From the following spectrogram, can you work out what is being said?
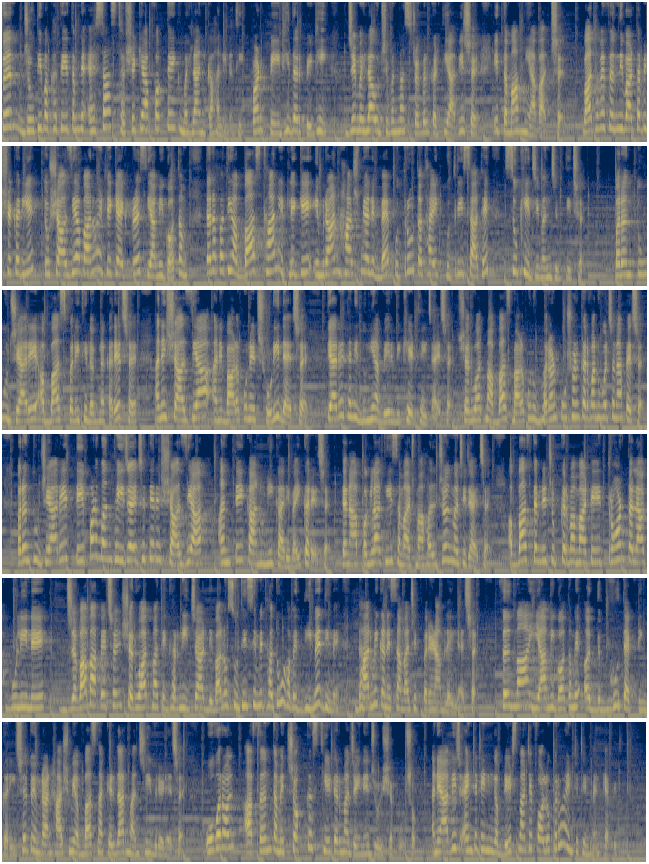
ફિલ્મ જોતી વખતે તમને અહેસાસ થશે કે આ ફક્ત એક મહિલાની કહાની નથી, પણ પેઢી દર પેઢી જે મહિલાઓ જીવનમાં સ્ટ્રગલ કરતી આવી છે, એ તમામની આ વાત છે. વાત હવે ફિલ્મની વાર્તા વિશે કરીએ. તો શાઝિયા બાનો એટલે કે એક્ટ્રેસ યામી ગૌતમ, તેના પતિ અબ્બાસ ખાન એટલે કે ઇમરાન હાશમી અને બે પુત્રો તથા એક પુત્રી સાથે સુખી જીવન જીવતી છે. પરંતુ જ્યારે અબ્બાસ ફરીથી લગ્ન કરે છે અને શાઝિયા અને બાળકોને છોડી દે છે ત્યારે તેની દુનિયા વેર વિખેર થઈ જાય છે. શરૂઆતમાં અબ્બાસ બાળકોનું ભરણ પોષણ કરવાનું વચન આપે છે, પરંતુ જ્યારે તે પણ બંધ થઈ જાય છે, ત્યારે શાઝિયા અંતે કાનૂની કાર્યવાહી કરે છે. તેના આ પગલાંથી સમાજમાં હલચલ મચી જાય છે. અબ્બાસ તેમને ચૂપ કરવા માટે ત્રણ તલાક બોલીને જવાબ આપે છે. શરૂઆતમાં તે ઘરની ચાર દિવાલો સુધી સીમિત હતું, હવે ધીમે ધીમે ધાર્મિક અને સામાજિક પરિણામ લઈ લે છે. ફિલ્મમાં યામી ગૌતમે અદ્ભુત એક્ટિંગ કરી છે. તો ઇમરાન હાશમી અબ્બાસના કિરદારમાં જીવ રેડે છે. ઓવરઓલ આ ફિલ્મ તમે ચોક્કસ થિયેટરમાં જઈને જોઈ શકો છો. અને આવી જ એન્ટરટેનિંગ અપડેટ્સ માટે ફોલો કરો એન્ટરટેનમેન્ટ કેપિટલ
